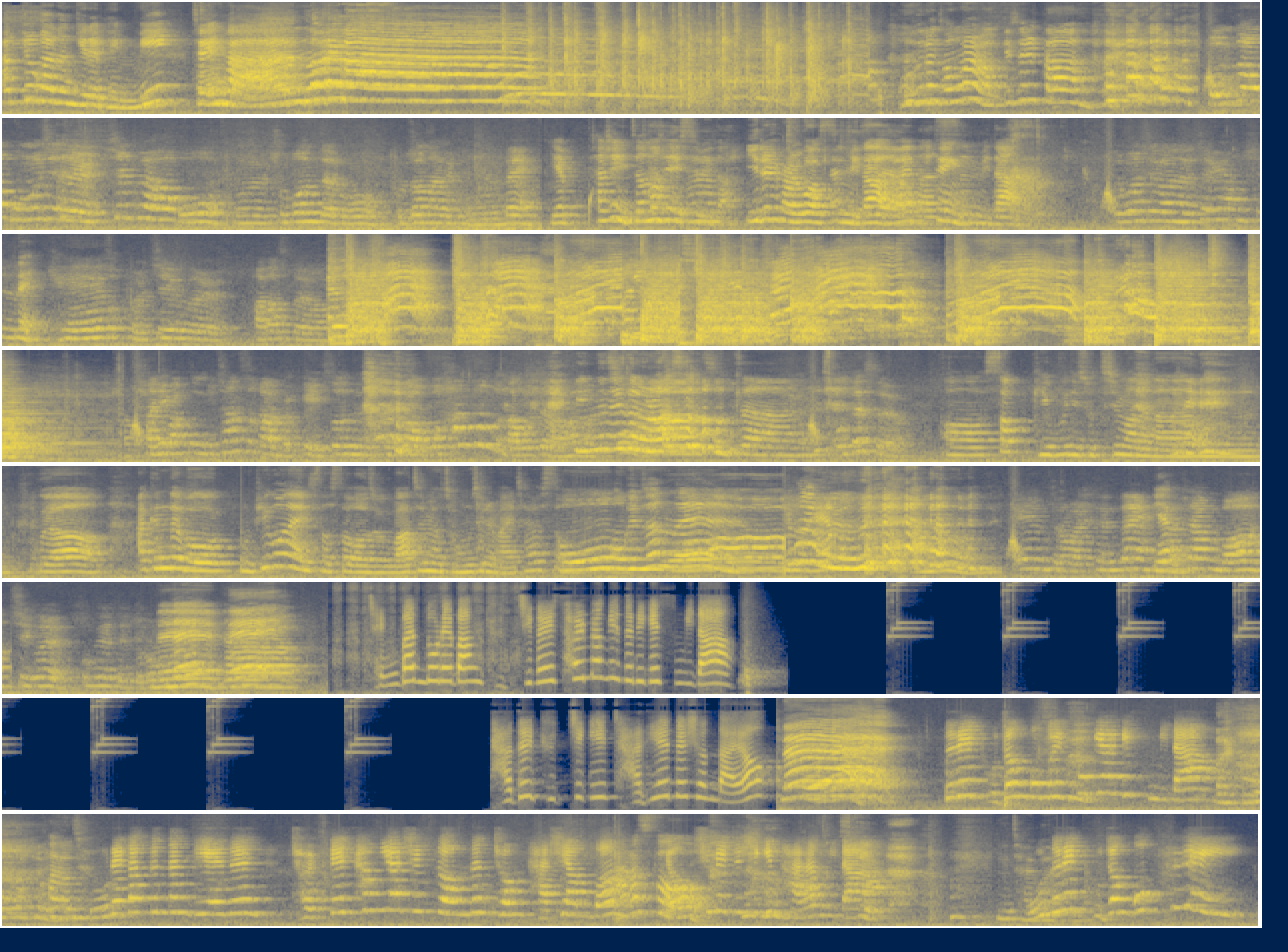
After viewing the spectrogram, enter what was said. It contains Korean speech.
학교 가는 길의 백미 쟁반 노래방! 오늘은 정말 맞기 싫다. 검정 고무신을 실패하고 오늘 두 번째로 도전하게 됐는데 예 자신 있잖아 자신 있습니다. 이를 갈고 왔습니다. 화이팅! 맞습니다. 저번 시간에 세경 씨는 네. 계속 벌칙을 받았어요. 자리 찬스가 몇 개 있었는데 불구하고 한 번도 나오지 않았어요. 있는지도 몰랐어. 아, 진짜. 어땠어요? 어, 썩 기분이 좋지만은 않았고요. 아, 근데 뭐, 좀 피곤해 있었어가지고, 맞으면 정신을 많이 차렸어요. 오 어, 괜찮네 와. 피곤해 보였네 게임 들어갈 텐데 예. 다시 한번 규칙을 소개해드리도록 네. 하겠습니다. 쟁반 노래방 규칙을 설명해 드리겠습니다. 다들 규칙이 자리에 드셨나요? 네! 오늘의 도전곡을 소개하겠습니다. 노래가 끝난 뒤에는 절대 상의하실 수 없는 점 다시 한번 알았어. 명심해 주시기 바랍니다. 오늘의 도전곡 플레이!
